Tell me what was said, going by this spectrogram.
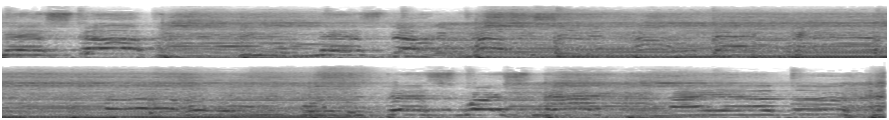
messed up. He was messed up. He probably should have called back. Oh, it was the best worst night I ever had.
